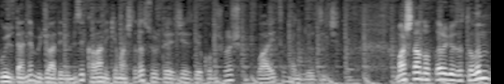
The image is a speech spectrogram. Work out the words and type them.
Bu yüzden de mücadelemizi kalan iki maçta da sürdüreceğiz diye konuşmuş White Halilocic. Maçtan notlara göz atalım.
